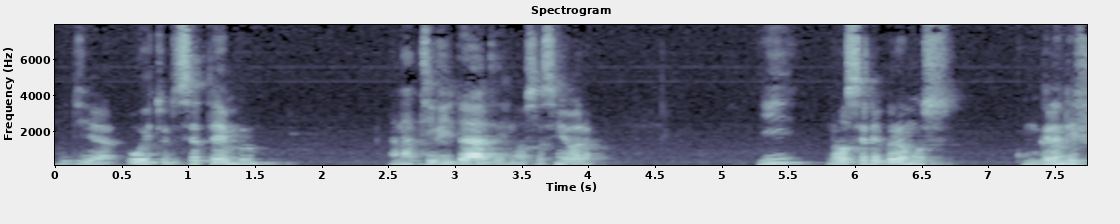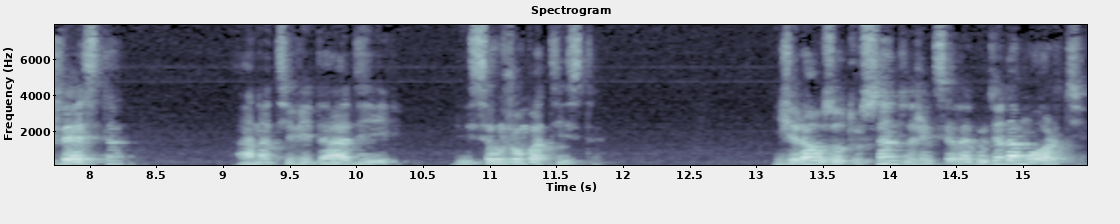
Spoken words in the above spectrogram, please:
no dia 8 de setembro, a Natividade de Nossa Senhora, e nós celebramos com grande festa a Natividade de São João Batista. Em geral, os outros santos a gente celebra o dia da morte,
